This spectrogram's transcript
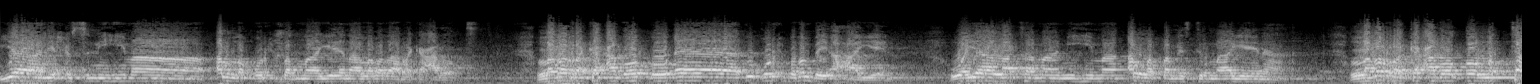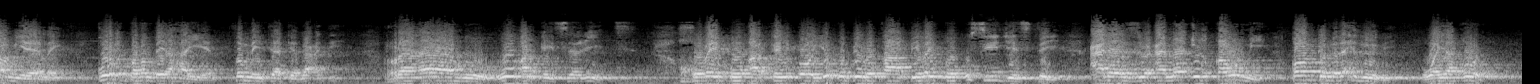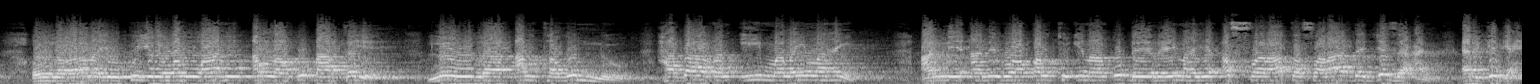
Yaa lixusnihimaa alla qurux badnaayeenaa labadaa rakacadood laba rakacadood oo aad u qurux badan bay ahaayeen. Wayaa la tamaamihimaa alla dhammaystirnaayeenaa laba rakacadood oo la taam yeelay. Qurux badan bay ahaayeen. Uma intaa ka bacdi. Ra'aahu wuu arkay saciid. Khubayb buu arkay oo yuqbilu qaabilay oo u sii jeestay calaa zucamaa'i alqowmi qoomka madaxdoodii wayaquul uuna odhanayuu ku yidhi wallaahi allah ku dhaartaye lowlaa an tadunnuu haddaadan ii malayn lahayn annii anigu aqaltu inaan u dheeraynayo alsalaata salaada jazacan argagax.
